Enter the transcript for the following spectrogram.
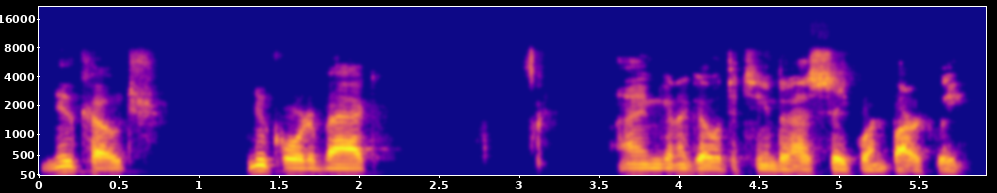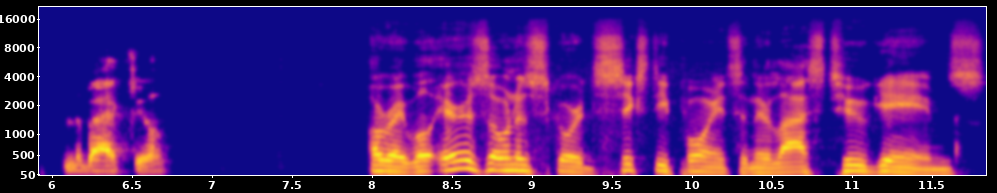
new coach, new quarterback. I'm going to go with the team that has Saquon Barkley in the backfield. All right. Well, Arizona scored 60 points in their last two games.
